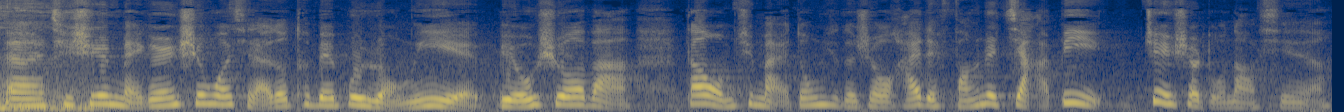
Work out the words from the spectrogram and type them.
呃，其实每个人生活起来都特别不容易。比如说吧，当我们去买东西的时候，还得防着假币，这事儿多闹心啊！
